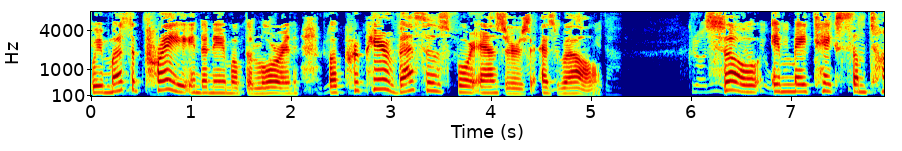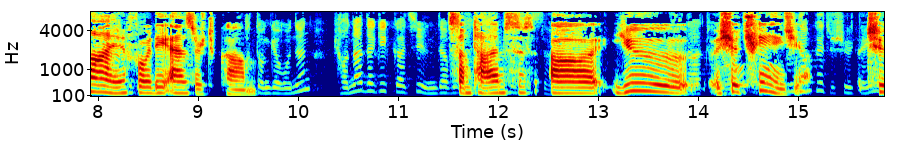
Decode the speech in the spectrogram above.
we must pray in the name of the Lord, but prepare vessels for answers as well. So, it may take some time for the answer to come. Sometimes uh, you should change to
